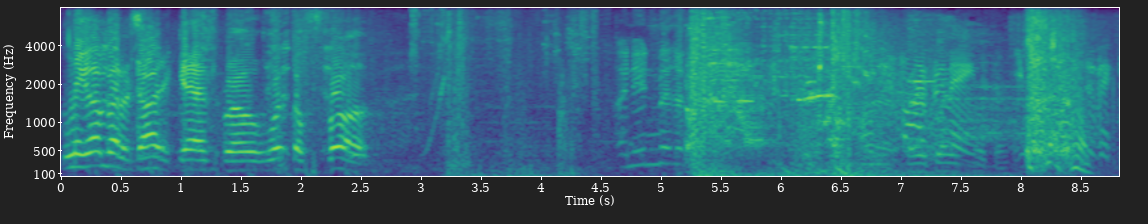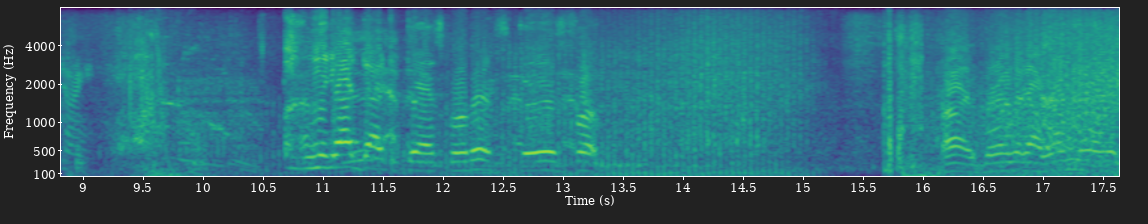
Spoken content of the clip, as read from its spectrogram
Nigga, I'm about to die to gas, bro. What the fuck? I need medical. Five remain. You are close to victory. Nigga, I died to gas, bro. That's gay as fuck. Alright, boys, I got one more in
